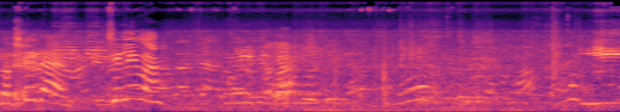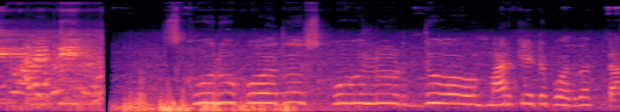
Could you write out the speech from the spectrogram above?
ಗೊತ್ತಿದೆ ಚಿನಿಮಾ ಸ್ಕೂಲಿಗೆ ಹೋದು ಸ್ಕೂಲ್ದು ಮಾರ್ಕೆಟ್ಗೆ ಹೋದ್ ಬತ್ತಾ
